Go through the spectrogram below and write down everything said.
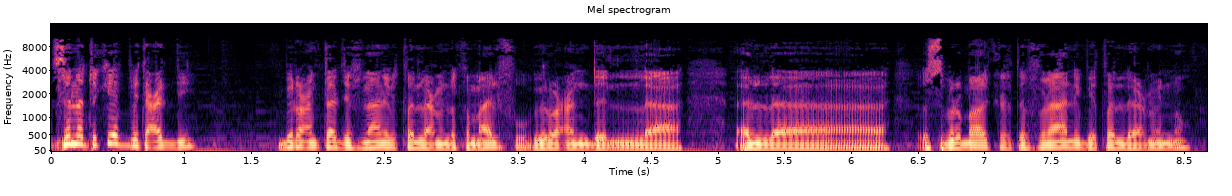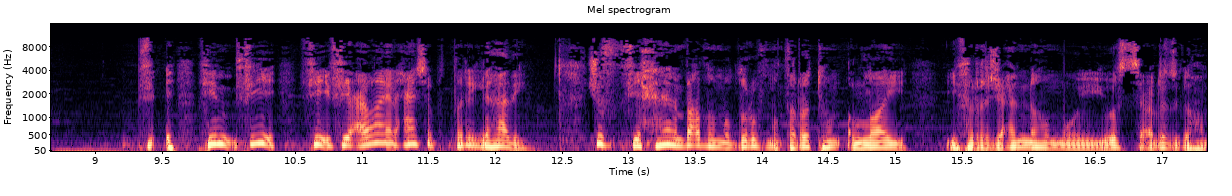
سنته كيف بتعدي؟ بيروح عند تاجر فلاني بيطلع منه كم ألف وبيروح عند السوبر ماركت الفلاني بيطلع منه. في في في في عوائل عايشة بالطريقة هذه. شوف في أحيانا بعضهم الظروف مضطرتهم الله يفرج عنهم ويوسع رزقهم.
